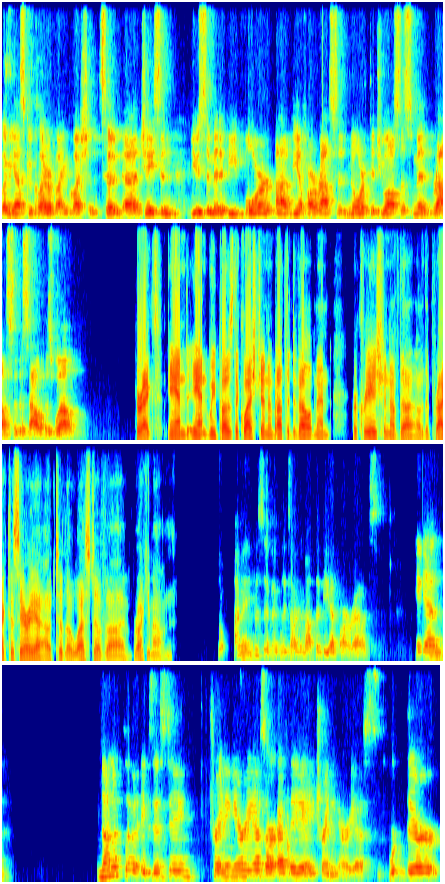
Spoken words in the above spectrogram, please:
Let me ask a clarifying question. So, uh, Jason, you submitted the four, uh, VFR routes to the north. Did you also submit routes to the south as well? Correct. And, and we posed the question about the development or creation of the, of the practice area out to the west of, uh, Rocky Mountain. So I'm Right. specifically talking about the VFR routes. And none of the existing training areas are FAA training areas. They're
